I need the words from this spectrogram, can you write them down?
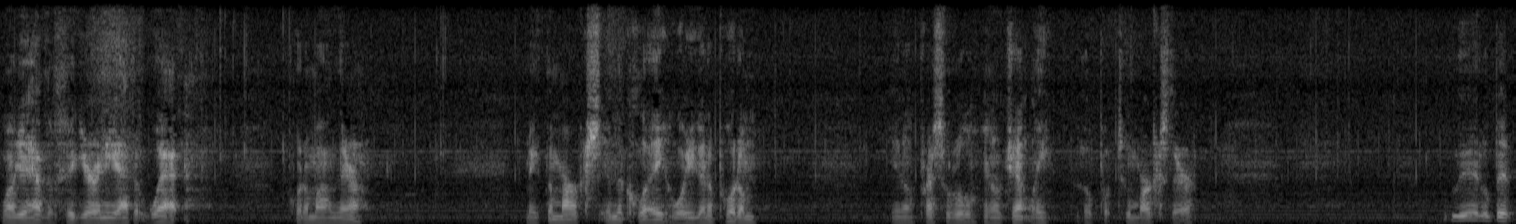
while you have the figure and you have it wet, put them on there. Make the marks in the clay where you're going to put them. You know, press a little, you know, gently. It'll put two marks there A little bit,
